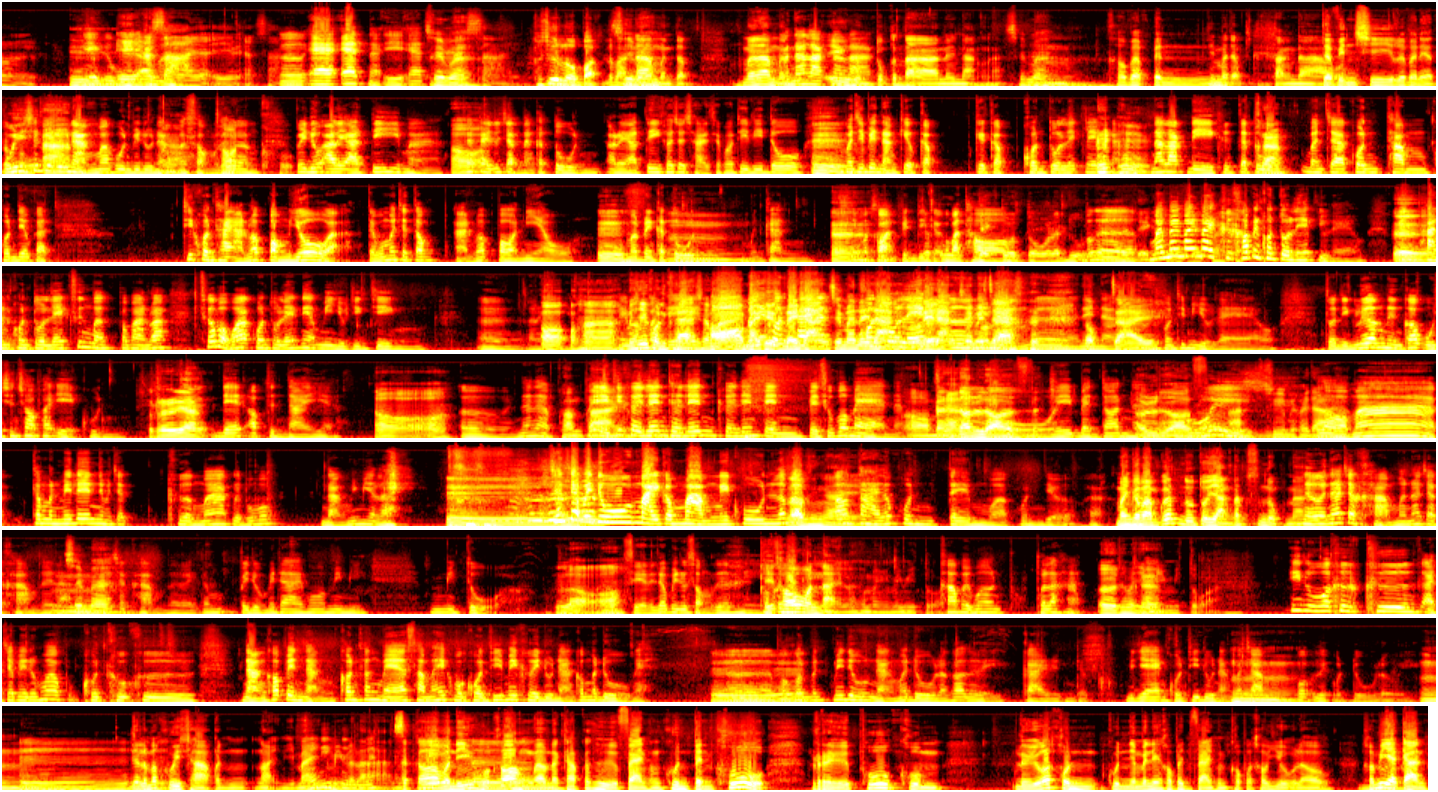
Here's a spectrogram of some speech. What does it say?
อืมเอคือเอหูแอสไซใช่ไหมอะเอแอสไซเออแอแอดนะ A แอดใช่ไหมแอสไซเขาชื่อโรบอทหรือเปล่าใช่ไหมหน้าเหมือนแบบเมื่อหน้าเหมือนน่ารักไอ้น่ารัหุ่นกตุ๊กตาในหนังอะใช่ไหมอืมเขาแบบเป็นที่มาจากต่างดาว ดาวินชีหรือเปล่าเนี่ยต้อุ้ยนี่ฉันไปดูหนังอ่มาคุณไปดูหนังมาอ่าสองถอดเรื่องโค้ดไปดูอาริอาตี้มา อ๋อ ถ้าใครรู้จักหนังการ์ตูนอาริอาตี้เขาจะฉายเฉพาะที่ลีโด อืม มันจะเป็นหนังเกี่ยวกับเกี่ยวกับคนตัวเล็กๆอะอืมน่ารักดีคือการ์ตูคนรับ มันจะคนทำคนเดียวกับ ที่คนไทยอ่านว่าปองโยอะ แต่ว่ามันจะต้องอ่านว่าปอเนียวอืมมันเป็นการ์ตูนอืมเหมือนกันอ่าที่เมื่อก่อนเป็นเด็กกับบัตรทอเด็กงตัวโตแล้วอยู่เออเป็นเด็กไม่ไม่ไม่ไม่คือเขาเป็นคนตัวเล็กอยู่แล้วเออเป็นพันธุ์คนตัวเล็กซึ่งมันประมาณว่าเขาบอกว่าคนตัวเล็กเนี่ยมีอยู่จริง ๆเอออะไรออ๋อย่างเงี้ยหาในไม่ใช่คนแคะใช่ไหมอ๋อหมายถึงในหนังใช่ไหมในหนังคตัวเล็กในหนังใช่ไหมจ๊ะเออในหนังตกใจเป็นคนที่มีอยู่แล้ว ส่วนอีกเรื่องหนึ่งก็อู้ฉันชอบพระเอกคุณ เรื่อง Dead of the Night อะ อ๋อเออนั่นแหละความพระเอกตายที่เคยเล่นเคยเล่นเคยเล่นเป็นเป็นซูเปอร์แมนอะอ๋อแบนดอนลอสโอ้ยเบนตอนนะเออลอสโอ้ยชื่อไม่ค่อยได้หล่อมาก ถ้ามันไม่เล่นเนี่ยมันจะเคืองมากเลยเพราะว่าหนังไม่มีอะไรอืมฉันจะไปดูใหม่กับหม่ำไงคุณแล้วแบแล้บวยังไงเอาตายแล้วคนเต็มว่ะคนเยอะอะมันกระแบบก็ดูตัวอย่างก็สนุกนะเนอน่าจะขำมันน่าจะขำเลยล่ะใช่ไหมน่าจะขำเลยต้องไปดูไม่ได้เพราะว่าไม่มีไม่มีตั๋วหรอเสียเลยต้องไปดูสองเรื่องนี้เขาเข้าวันไหนแล้วทำไมยังไม่มีตัวเข้าไปเมื่อวัน พฤหัสเออทำไมยังครับไม่มีตัวไม่รู้ว่าคือคืออาจจะเป็นเพราะว่าคือคือคือ หนังเขาเป็นหนังค่อนข้างแมสทำให้บางคนที่ไม่เคยดูหนังก็มาดูไงอืเออมพอคนไม่ดูหนังมาดูแล้วก็เลยกลายเป็นแบบไปแย่งคนที่ดูหนังประอืมจำก็เลยอดดูเลยอืมอืมเดี๋ยวเรามาคุยข่าวกันหน่อยดีไหมนิดนึงมีเวลาไหมแล้วก็วันนี้หัวข้อของเรานะครับ ก็คือแฟนของคุณเป็นคู่ หรือผู้คุม หรือว่าคนคุณยังไม่เรียกเขาเป็นแฟนคุณคบกับเขาอยู่แล้วเขามีอาการ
